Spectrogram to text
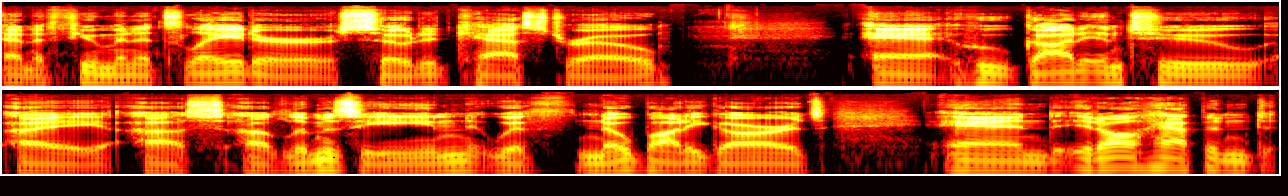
and a few minutes later, so did Castro, uh, who got into a, a, a limousine with no bodyguards. And it all happened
